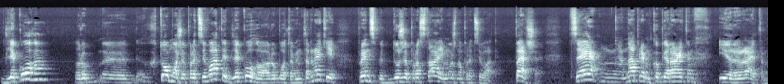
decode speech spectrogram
Для кого? Е, хто може працювати, для кого робота в інтернеті, в принципі, дуже проста і можна працювати. Перше, це напрям копірайтинг і рерайтинг,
